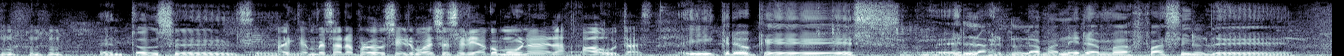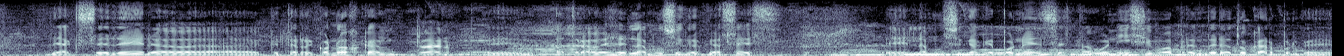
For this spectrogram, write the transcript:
Entonces... Eh, hay que empezar a producir, o esa sería como una de las pautas. Y creo que es, es la, manera más fácil de, de acceder a, que te reconozcan a través de la música que haces. la música que pones está buenísimo aprender a tocar porque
